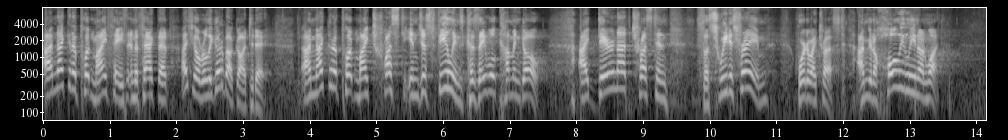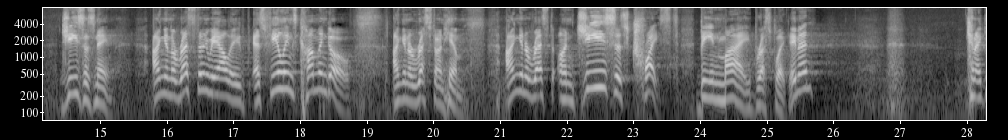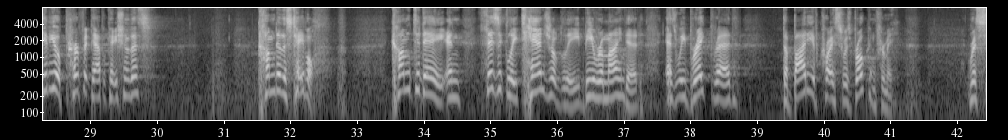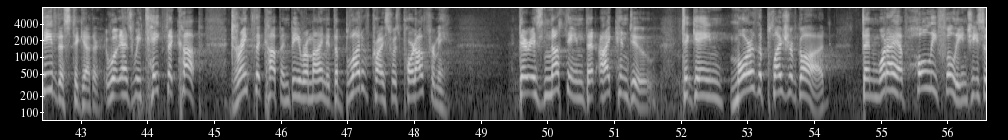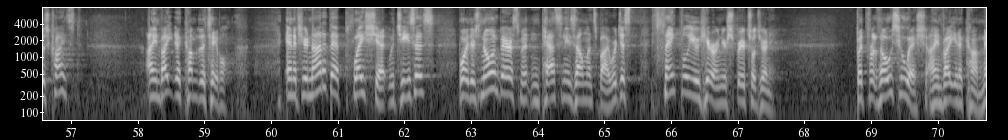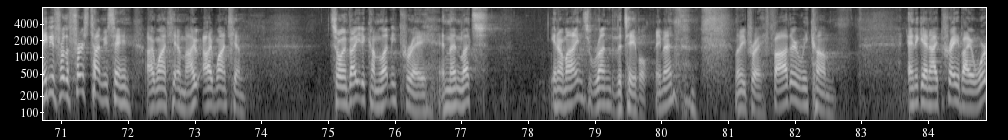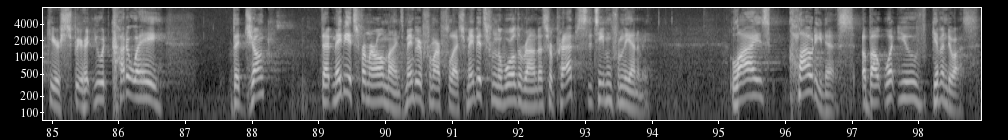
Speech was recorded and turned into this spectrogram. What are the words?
I'm not going to put my faith in the fact that I feel really good about God today. I'm not going to put my trust in just feelings because they will come and go. I dare not trust in the sweetest frame. Where do I trust? I'm going to wholly lean on what? Jesus' name. I'm going to rest in reality as feelings come and go. I'm going to rest on Him. I'm going to rest on Jesus Christ being my breastplate. Amen? Can I give you a perfect application of this? Come to this table. come today and physically, tangibly be reminded as we break bread, the body of Christ was broken for me. Receive this together. As we take the cup, drink the cup and be reminded the blood of Christ was poured out for me. There is nothing that I can do to gain more of the pleasure of God than what I have wholly, fully in Jesus Christ. I invite you to come to the table. And if you're not at that place yet with Jesus, boy, there's no embarrassment in passing these elements by. We're just thankful you're here on your spiritual journey. But for those who wish, I invite you to come. Maybe for the first time you're saying, I want him, I, I want him. So I invite you to come. Let me pray, and then let's, in our minds, run to the table. Amen? Let me pray. Father, we come. And again, I pray by a work of your spirit, you would cut away the junk that maybe it's from our own minds, maybe it's from our flesh, maybe it's from the world around us, or perhaps it's even from the enemy. Lies, cloudiness about what you've given to us.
